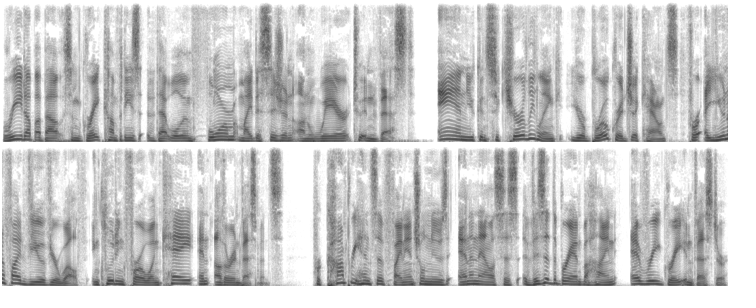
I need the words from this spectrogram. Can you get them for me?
read up about some great companies that will inform my decision on where to invest. And you can securely link your brokerage accounts for a unified view of your wealth, including 401k and other investments. For comprehensive financial news and analysis, visit the brand behind every great investor,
